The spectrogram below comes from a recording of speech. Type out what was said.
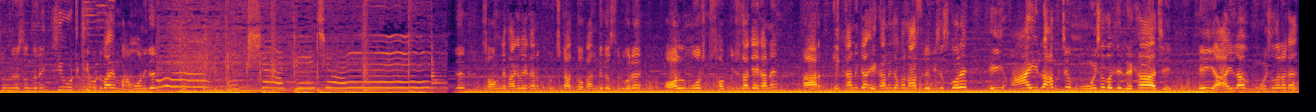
সুন্দর সুন্দর কিউট কিউট ভাই মামনিদের। একসাথে চল সঙ্গে থাকবে এখানে ফুচকার দোকান থেকে শুরু করে অলমোস্ট সব কিছু থাকে এখানে। আর এখানকার এখানে যখন আসবে বিশেষ করে এই আই লাভ যে মহিষাদল যে লেখা আছে এই আই লাভ মহিষাদলের কাছে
